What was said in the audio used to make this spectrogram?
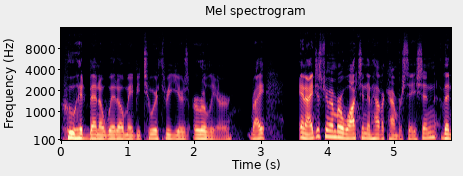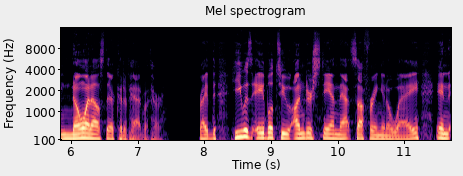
who had been a widow maybe two or three years earlier, right? And I just remember watching them have a conversation that no one else there could have had with her. Right. He was able to understand that suffering in a way. And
